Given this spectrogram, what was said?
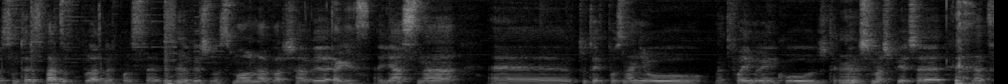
e, są teraz bardzo popularne w Polsce. Mhm. No wiesz, no Smolna w Warszawie, Tak. Jasna, e, tutaj w Poznaniu na Twoim rynku, że tak powiem, Mm. trzymasz pieczę nad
